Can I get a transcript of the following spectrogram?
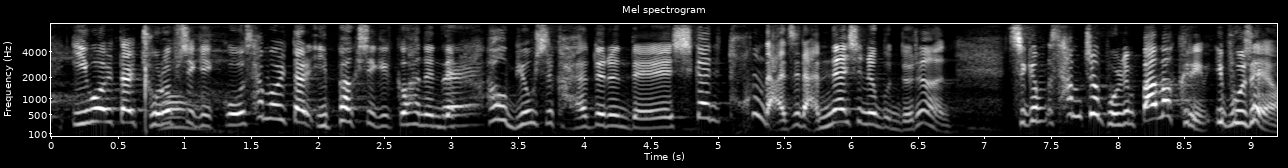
2월달 졸업식 있고 3월달 입학식 있고 하는데 네. 아우 미용실 가야 되는데 시간이 통 나질 않네 하시는 분들은 지금 3초 볼륨 파마 크림 이 보세요.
